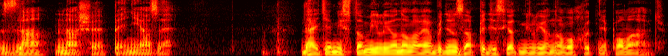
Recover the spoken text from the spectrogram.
za naše peniaze. Dajte mi 100 miliónov a ja budem za 50 miliónov ochotne pomáhať.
